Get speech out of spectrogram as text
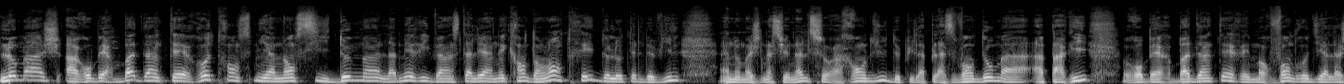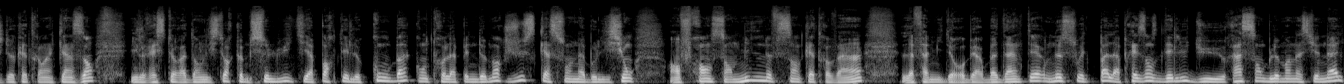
L'hommage à Robert Badinter retransmis à Nancy. Demain, la mairie va installer un écran dans l'entrée de l'hôtel de ville. Un hommage national sera rendu depuis la place Vendôme à, Paris. Robert Badinter est mort vendredi à l'âge de 95 ans. Il restera dans l'histoire comme celui qui a porté le combat contre la peine de mort jusqu'à son abolition en France en 1981. La famille de Robert Badinter ne souhaite pas la présence d'élus du Rassemblement national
